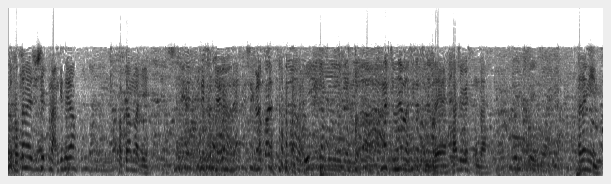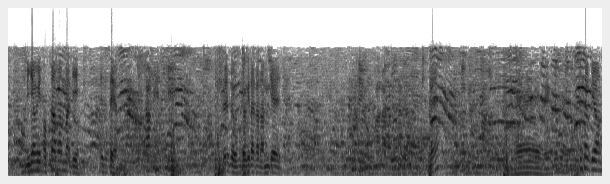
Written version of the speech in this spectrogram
뭐 덕담 해 주실 분 안 계세요? 덕담 한마디. 생각 좀 해봐, 생각 좀 해봐. 네, 다시 오겠습니다. 사장님, 민영이 덕담 한마디 해주세요. 그래도 여기다가 남겨야지. 네? 네, 왜 그러세요? 순섭이 형,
